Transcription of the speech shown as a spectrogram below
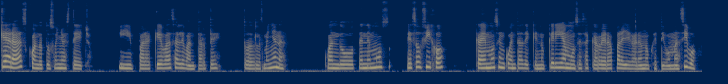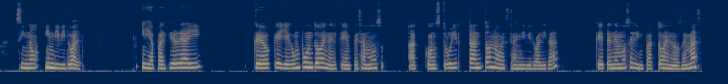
qué harás cuando tu sueño esté hecho y para qué vas a levantarte todas las mañanas. Cuando tenemos eso fijo, caemos en cuenta de que no queríamos esa carrera para llegar a un objetivo masivo, sino individual. Y a partir de ahí, creo que llega un punto en el que empezamos a construir tanto nuestra individualidad que tenemos el impacto en los demás.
